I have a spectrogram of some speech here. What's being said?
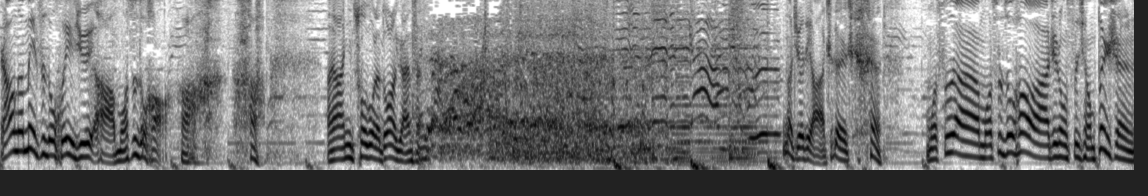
然后我每次都回一句啊，没事都好啊，哈，哎呀，你错过了多少缘分？我觉得啊，这个这个没事啊，没事就好啊，这种事情本身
